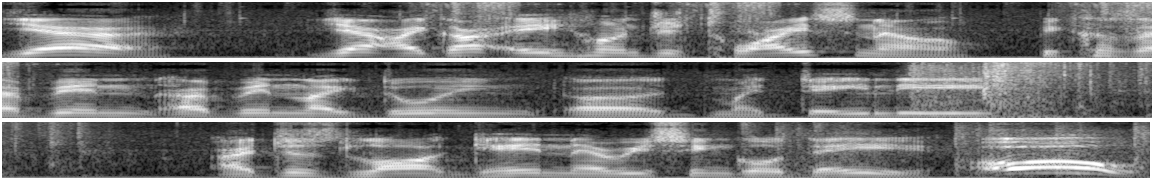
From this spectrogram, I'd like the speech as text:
Yeah, yeah, I got 800 twice now because I've been I've been like doing uh my daily I just log in every single day. Oh!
